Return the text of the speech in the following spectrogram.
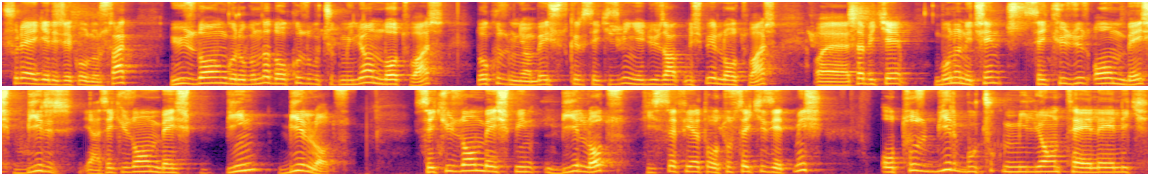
Şuraya gelecek olursak %10 grubunda 9,5 milyon lot var. 9 milyon 548 bin 761 lot var. Ee, tabii ki bunun için 815 bir yani 815 bin bir lot. 815 bin bir lot hisse fiyatı 38.70 31,5 milyon TL'lik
